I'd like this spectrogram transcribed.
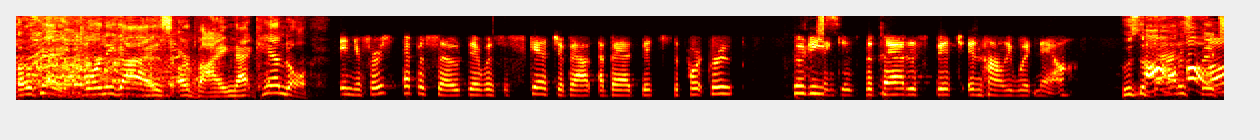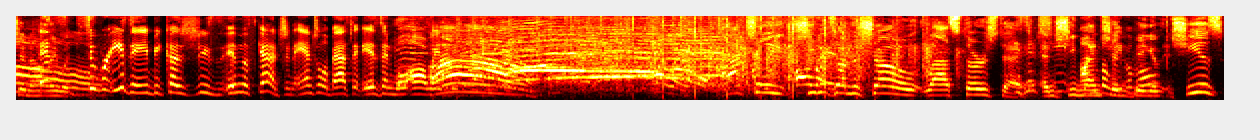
Okay, horny guys are buying that candle. In your first episode, there was a sketch about a bad bitch support group. Who do you think is the baddest bitch in Hollywood now? Who's the baddest bitch in Hollywood? Oh. It's super easy because she's in the sketch, and Angela Bassett is and will always Ah! Actually, she was on the show last Thursday, Isn't and she she mentioned being. In, she is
